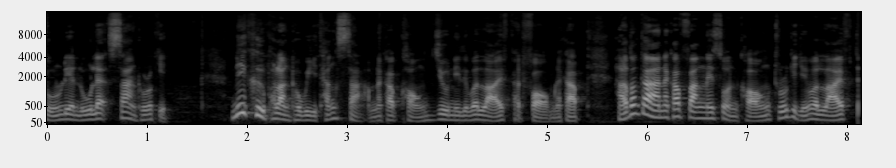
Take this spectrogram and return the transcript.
ศูนย์เรียนรู้และสร้างธุรกิจ นี่คือพลังทวีทั้ง 3 นะครับ ของ Unilever Life Platform นะครับ หากต้องการนะครับฟังในส่วนของธุรกิจ Unilever Life เ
